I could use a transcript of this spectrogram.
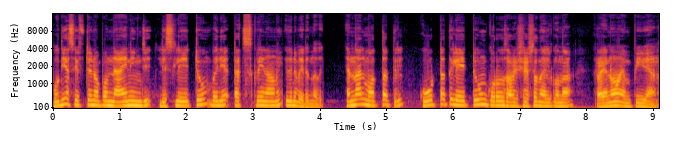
പുതിയ സ്വിഫ്റ്റിനൊപ്പം നയൻ ഇഞ്ച് ലിസ്റ്റിലെ ഏറ്റവും വലിയ ടച്ച് സ്ക്രീനാണ് ഇതിന് വരുന്നത്. എന്നാൽ മൊത്തത്തിൽ കൂട്ടത്തിൽ ഏറ്റവും കുറവ് സവിശേഷത നൽകുന്ന റെനോ എം പി ആണ്.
